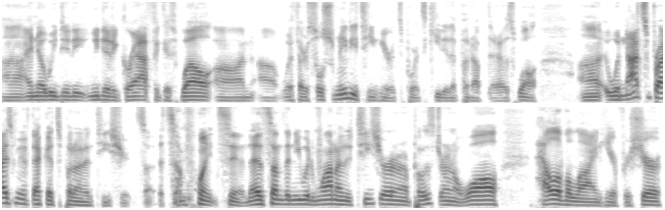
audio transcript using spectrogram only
Uh, I know we did a, we did a graphic as well on uh, with our social media team here at Sports Sportskeeda that put up there as well. Uh, it would not surprise me if that gets put on a T-shirt so, at some point soon. That's something you would want on a T-shirt or on a poster on a wall. Hell of a line here for sure.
